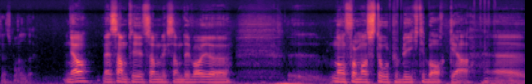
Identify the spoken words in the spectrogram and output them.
sen small det. Ja, men samtidigt som liksom det var ju eh, någon form av stor publik tillbaka. Eh,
